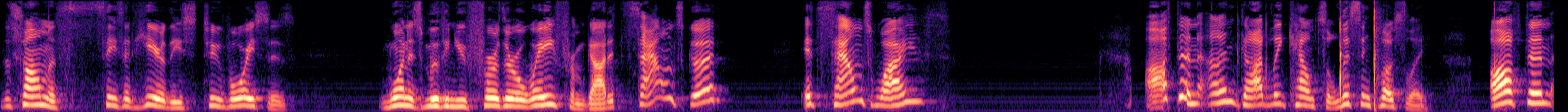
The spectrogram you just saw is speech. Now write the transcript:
The psalmist sees it here, these two voices. One is moving you further away from God. It sounds good, it sounds wise. Often ungodly counsel, listen closely. Often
